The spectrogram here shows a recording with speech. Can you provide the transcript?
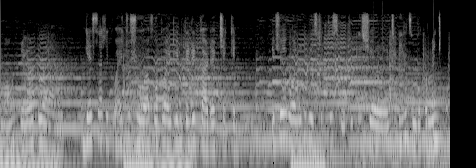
amount prior to arrival. Guests are required to show a photo ID and credit card at check-in. If you have already visited this hotel, please share your experience in the comment box.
